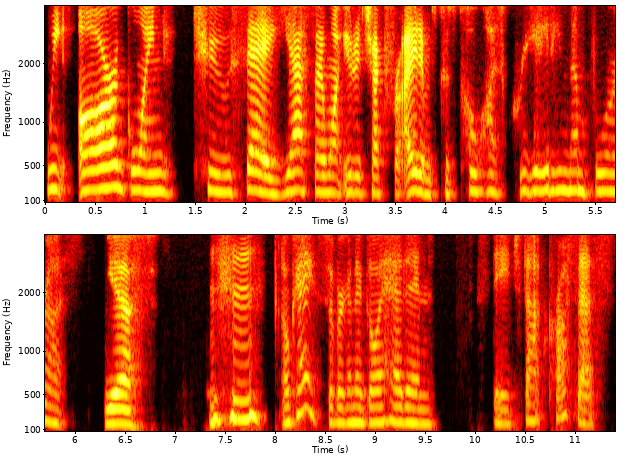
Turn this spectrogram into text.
We are going to say, yes, I want you to check for items because Koha is creating them for us. Yes. Mm-hmm. Okay, so we're going to go ahead and stage that process.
